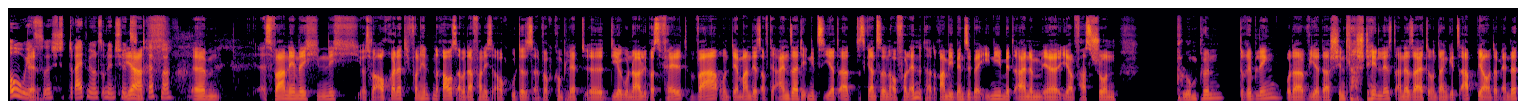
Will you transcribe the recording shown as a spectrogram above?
Oh, jetzt äh, streiten wir uns um den schönsten ja, Treffer. Ähm, es war nämlich nicht, es war auch relativ von hinten raus, aber da fand ich es auch gut, dass es einfach komplett äh, diagonal übers Feld war und der Mann, der es auf der einen Seite initiiert hat, das Ganze dann auch vollendet hat. Rami Benzibaini mit einem äh, ja fast schon plumpen Dribbling oder wie er da Schindler stehen lässt an der Seite und dann geht's ab. Ja, und am Ende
